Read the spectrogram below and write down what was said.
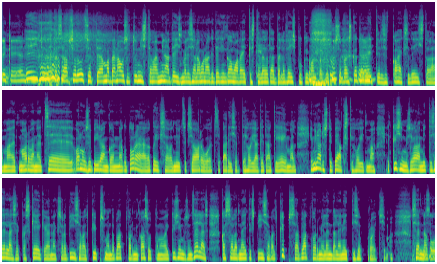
kõik ei jälgi. ei tööta see absoluutselt ja ma pean ausalt tunnistama, et mina teismelisena kunagi tegin ka oma väikestele õdedele Facebooki kontosid, kus sa peaks ka teoreetiliselt kaheksateist olema, et ma arvan, et see vanusepiirang on nagu tore, aga kõik saavad nüüdseks ju aru, et see päriselt ei hoia kedagi eemal. ja minu arust ei peakski hoidma, et küsimus ei ole mitte selles, et kas keegi on, eks ole, piisavalt küps mõnda platvormi kasutama, vaid küsimus on selles, kas sa oled näiteks piisavalt küps seal platvormil endale netisõpru otsima see on nagu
